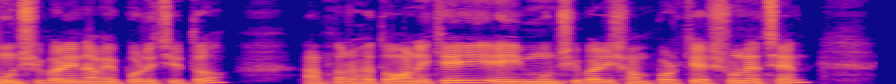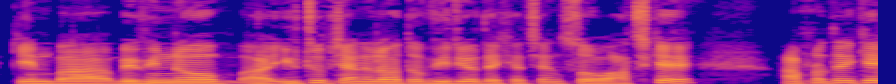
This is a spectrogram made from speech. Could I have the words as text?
মুন্সিবাড়ি নামে পরিচিত। আপনারা হয়তো অনেকেই এই মুন্সিবাড়ি সম্পর্কে শুনেছেন কিংবা বিভিন্ন ইউটিউব চ্যানেলে হয়তো ভিডিও দেখেছেন। সো আজকে আপনাদেরকে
